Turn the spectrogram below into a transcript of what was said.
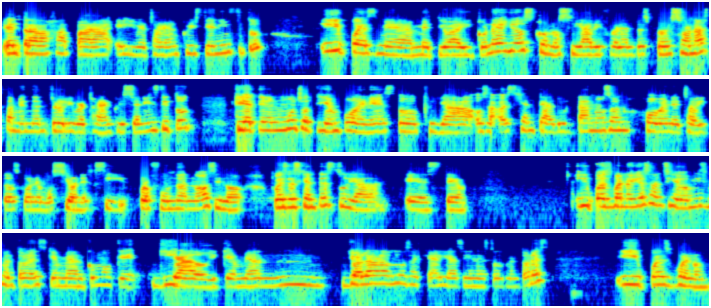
Él trabaja para el Libertarian Christian Institute y pues me metió ahí con ellos, conocí a diferentes personas también dentro del Libertarian Christian Institute que ya tienen mucho tiempo en esto, que ya, o sea, es gente adulta, no son jóvenes chavitos con emociones así profundas, ¿no? Sino pues es gente estudiada, este. Y pues bueno, ellos han sido mis mentores que me han como que guiado y que me han, yo la verdad no sé qué haría sin estos mentores. Y pues bueno,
